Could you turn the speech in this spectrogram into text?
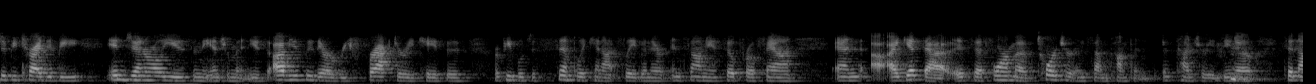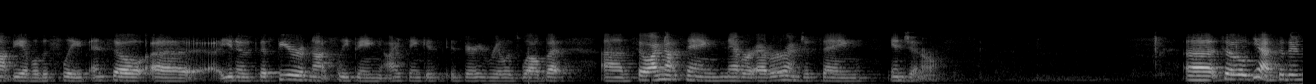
should be tried to be in general use and the intermittent use. Obviously, there are refractory cases where people just simply cannot sleep and their insomnia is so profound. And I get that. It's a form of torture in some compon- countries, you know, to not be able to sleep. And so, uh, you know, the fear of not sleeping, I think, is, is very real as well. But um, so I'm not saying never ever. I'm just saying in general. Uh, so yeah, so there's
